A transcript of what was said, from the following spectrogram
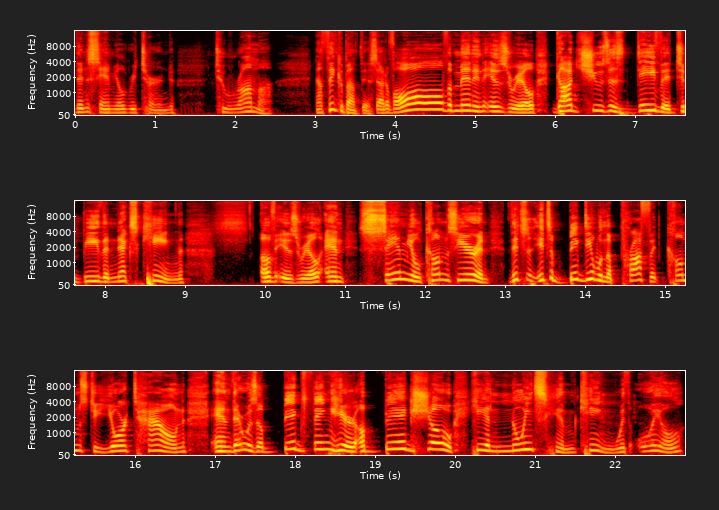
Then Samuel returned to Ramah. Now, think about this. Out of all the men in Israel, God chooses David to be the next king of Israel. And Samuel comes here, and a, it's a big deal when the prophet comes to your town. And there was a big thing here, a big show. He anoints him king with oil.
